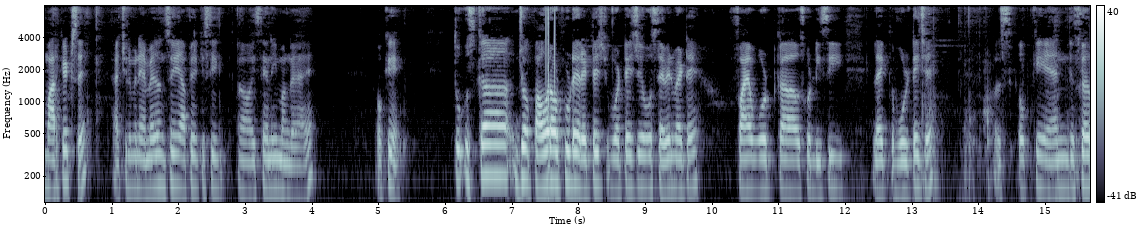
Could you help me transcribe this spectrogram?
मार्केट से एक्चुअली मैंने अमेजोन से या फिर किसी इससे नहीं मंगाया है। ओके तो उसका जो पावर आउटपुट है रेटेज वोल्टेज है, वो सेवन वेट है। फाइव वोल्ट का उसको डीसी लाइक वोल्टेज है। ओके एंड उसका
